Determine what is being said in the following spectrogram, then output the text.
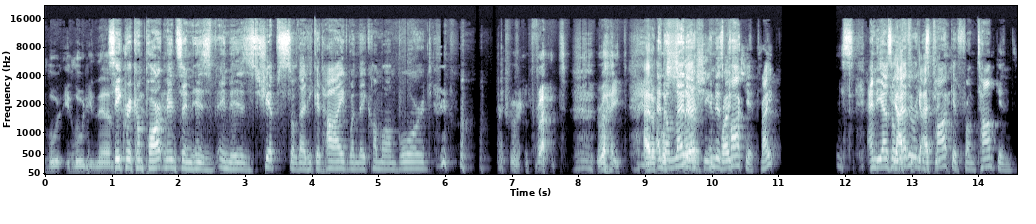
elu- eluding them. Secret compartments in his in his ships so that he could hide when they come on board. right, right, and and a letter in his prices. pocket, right? And he has a yeah, letter think, in his pocket from Tompkins,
